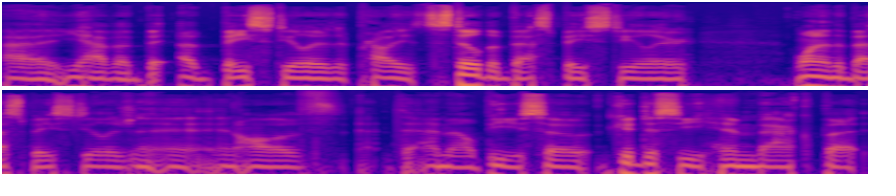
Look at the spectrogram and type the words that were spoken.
uh, you have a, a base stealer that probably still the best base stealer one of the best base stealers in, in, all of the MLB. So good to see him back. But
